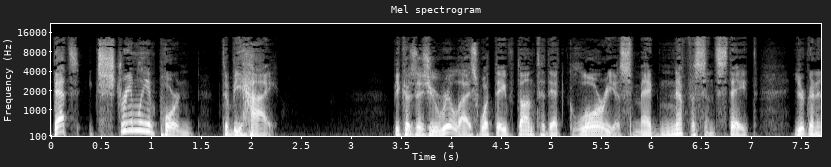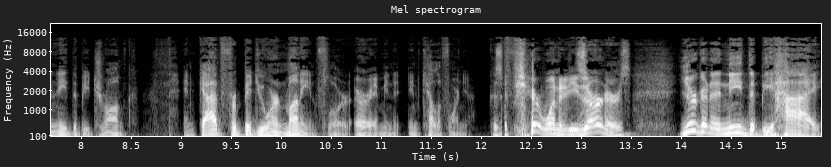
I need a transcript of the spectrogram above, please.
That's extremely important to be high. Because as you realize what they've done to that glorious, magnificent state, you're going to need to be drunk. And God forbid you earn money in Florida, or I mean, in California. Because if you're one of these earners, you're going to need to be high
